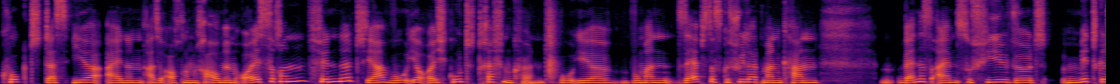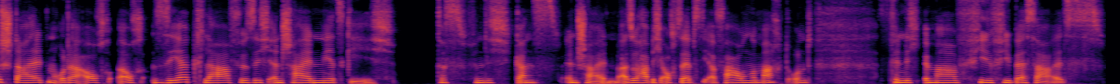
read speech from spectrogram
guckt, dass ihr einen, also auch einen Raum im Äußeren findet, ja, wo ihr euch gut treffen könnt, wo ihr, wo man selbst das Gefühl hat, man kann, wenn es einem zu viel wird, mitgestalten oder auch, auch sehr klar für sich entscheiden, jetzt gehe ich. Das finde ich ganz entscheidend. Also habe ich auch selbst die Erfahrung gemacht und finde ich immer viel, viel besser als,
